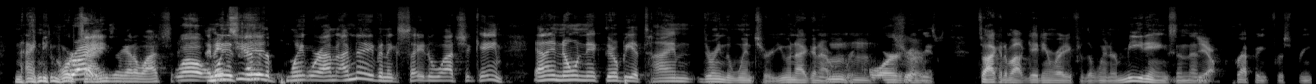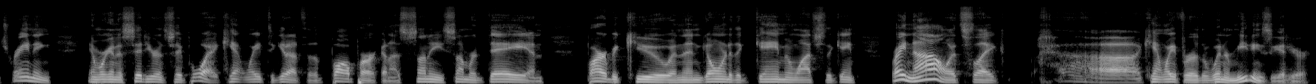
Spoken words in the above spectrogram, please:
90 more Right. times. I got to watch. well, I mean, it's kind hit, of the point where I'm, I'm not even excited to watch a game. And I know, Nick, there'll be a time during the winter. You and I are going to Mhm, record. sure. We're gonna be talking about getting ready for the winter meetings and then Yeah. prepping for spring training. And we're going to sit here and say, boy, I can't wait to get out to the ballpark on a sunny summer day and barbecue and then go into the game and watch the game. Right now, it's like, ah, I can't wait for the winter meetings to get here.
